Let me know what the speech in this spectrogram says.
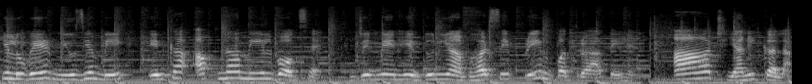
कि लुबेर म्यूज़ियम में इनका अपना मेल बॉक्स है, जिनमें इन्हें दुनिया भर से प्रेम पत्र आते हैं। आर्ट यानी कला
